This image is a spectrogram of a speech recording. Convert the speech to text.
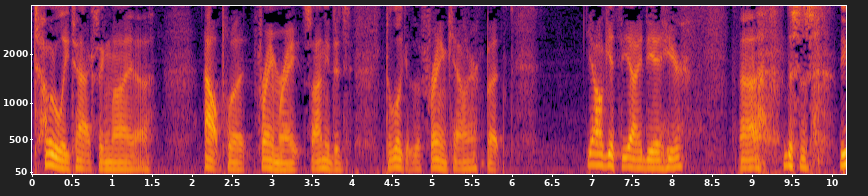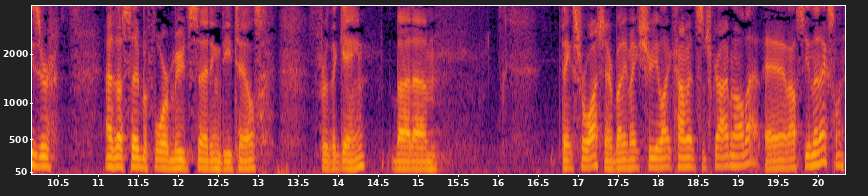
totally taxing my uh, output frame rate. So I need to to look at the frame counter, but y'all get the idea here. Uh, this is these are, as I've said before, mood setting details for the game. But um, thanks for watching, everybody. Make sure you like, comment, subscribe, and all that. And I'll see you in the next one.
